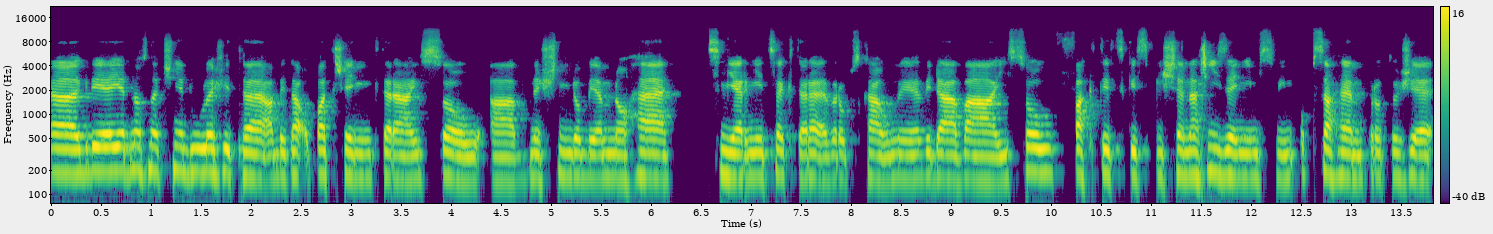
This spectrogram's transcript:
eh, kdy je jednoznačně důležité, aby ta opatření, která jsou a v dnešní době mnohé směrnice, které Evropská unie vydává, jsou fakticky spíše nařízením svým obsahem, protože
